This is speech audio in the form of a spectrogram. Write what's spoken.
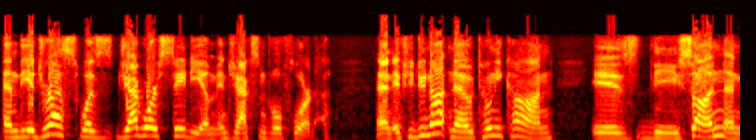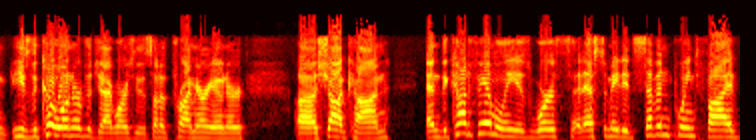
and the address was Jaguar Stadium in Jacksonville, Florida. And if you do not know, Tony Khan is the son, and he's the co-owner of the Jaguars. He's the son of the primary owner, uh, Shad Khan. And the Khan family is worth an estimated $7.5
